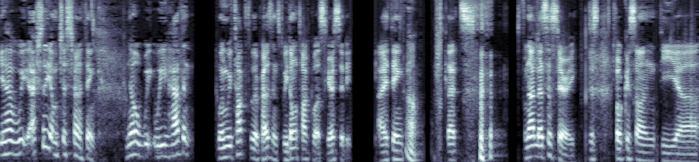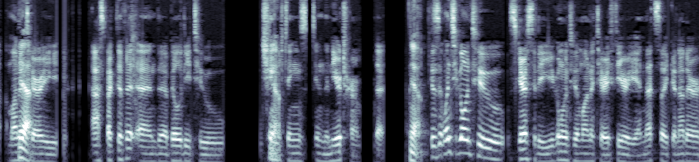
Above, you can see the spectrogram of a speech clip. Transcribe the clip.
Yeah we actually i'm just trying to think no, we, we haven't. When we talk to the presidents, we don't talk about scarcity. I think oh. that's not necessary. Just focus on the uh, monetary yeah. aspect of it and the ability to change yeah. things in the near term. That yeah, because once you go into scarcity, you go into a monetary theory, and that's like another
